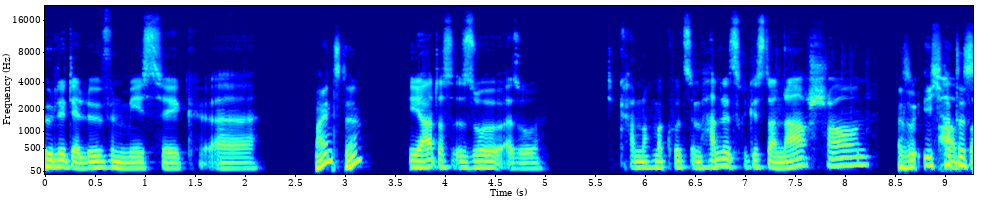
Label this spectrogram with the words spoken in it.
Höhle der Löwen mäßig. Äh, Meinst du? Ja, das ist so, also kann noch mal kurz im Handelsregister nachschauen. Also ich hatte es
